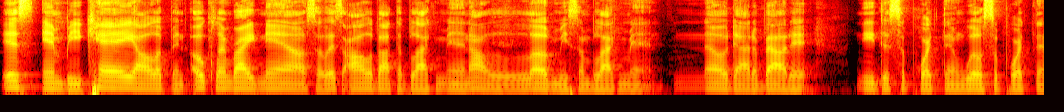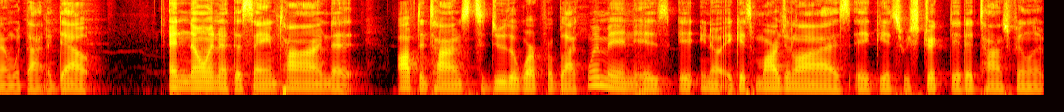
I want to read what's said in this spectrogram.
It's MBK all up in Oakland right now, so it's all about the black men. I love me some black men, no doubt about it. Need to support them, will support them without a doubt and knowing at the same time that oftentimes to do the work for black women is it you know it gets marginalized it gets restricted at times feeling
